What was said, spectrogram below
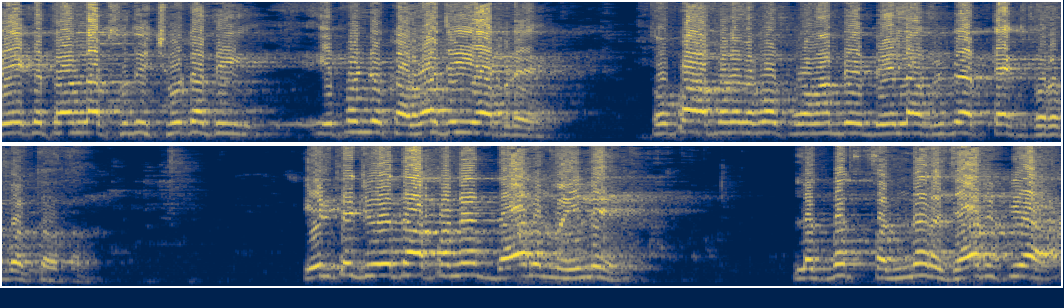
બે કે ત્રણ લાખ સુધી છૂટ હતી, એ પણ જો કાઢવા જઈએ આપણે, તો પણ આપણે લગભગ પોણા બે બે લાખ રૂપિયા ટેક્સ ભરવો પડતો હતો. એ રીતે જોઈએ તો આપણને દર મહિને લગભગ પંદર હજાર રૂપિયા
